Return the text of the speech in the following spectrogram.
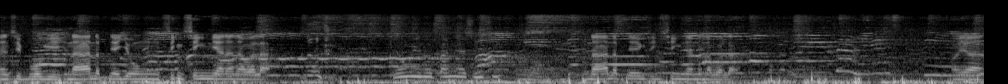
Yan si Bogi, hinahanap niya yung sing-sing niya na nawala. yung inutang niya sisi. Oo. Hinahanap niya yung sing-sing niya na nawala. Ayan.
